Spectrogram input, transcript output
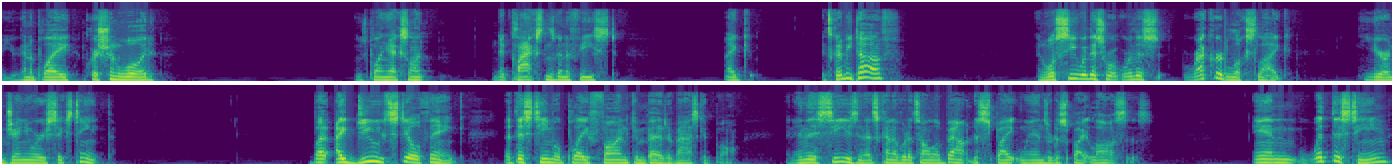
You're going to play Christian Wood, who's playing excellent. Nick Claxton's going to feast. Like, it's going to be tough and we'll see where this where this record looks like here on January 16th. But I do still think that this team will play fun competitive basketball. And in this season, that's kind of what it's all about, despite wins or despite losses. And with this team,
